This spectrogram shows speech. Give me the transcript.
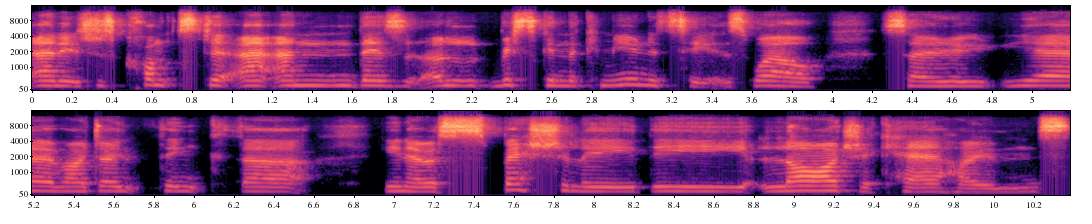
and it's just constant and there's a risk in the community as well. So yeah i don't think that you know especially the larger care homes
